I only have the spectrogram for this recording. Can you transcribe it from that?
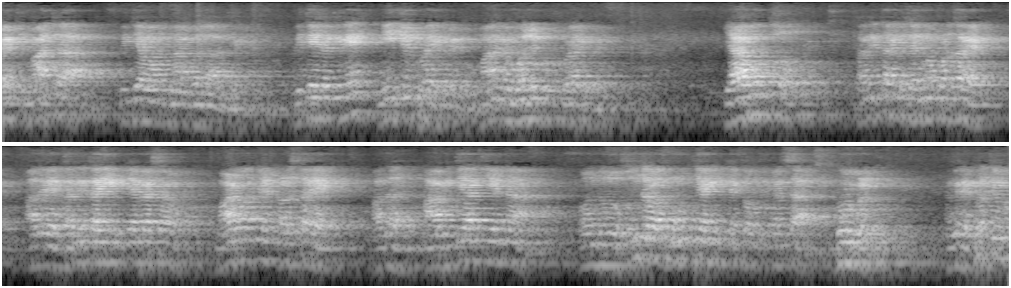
ವ್ಯಕ್ತಿ ಮಾತ್ರ ವಿದ್ಯಾವಂತನಾಗಲ್ಲ ಅಂತ ವಿದ್ಯೆ ಜೊತೆಗೆ ನೀತಿಯು ಕೂಡ ಇರಬೇಕು ಮಾನವ ಮೌಲ್ಯಗಳು ಕೂಡ ಇರಬೇಕು. ಯಾವತ್ತು ತಂದೆ ತಾಯಿಗೆ ಜನ್ಮ ಕೊಡ್ತಾರೆ, ಆದರೆ ತಂದೆ ತಾಯಿ ವಿದ್ಯಾಭ್ಯಾಸ ಮಾಡುವಂತ ಹೇಳಿ ಕಳಿಸ್ತಾರೆ ಅದ ಆ ವಿದ್ಯಾರ್ಥಿಯನ್ನ ಒಂದು ಸುಂದರವಾದ ಮೂರ್ತಿಯಾಗಿ ತೆಗೆದುವಂತ ಕೆಲಸ ಗುರುಗಳು. ಅಂದ್ರೆ ಪ್ರತಿಯೊಬ್ಬ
